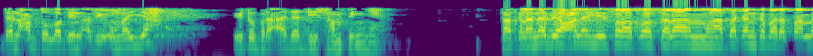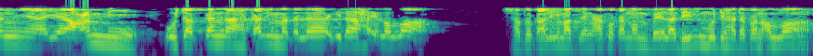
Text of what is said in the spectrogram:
dan Abdullah bin Abi Umayyah itu berada di sampingnya. Tatkala Nabi alaihi salatu wasalam mengatakan kepada pamannya, "Ya ammi, ucapkanlah kalimat la ilaha illallah." Satu kalimat yang aku akan membela dirimu di hadapan Allah.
